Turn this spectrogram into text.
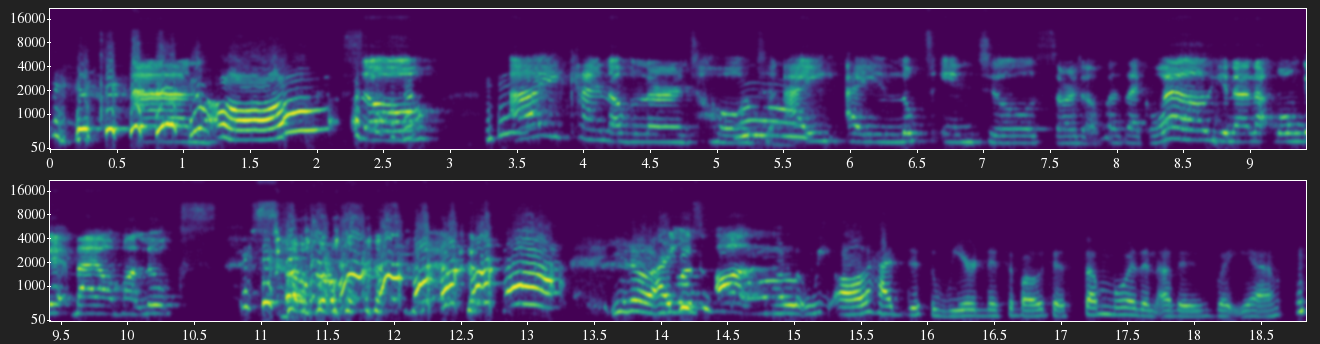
And so I kind of learned how to I I looked into sort of I was like, well, you know, I'm not gonna get by on my looks so you know, I think we all, we all had this weirdness about us, some more than others, but yeah. um,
